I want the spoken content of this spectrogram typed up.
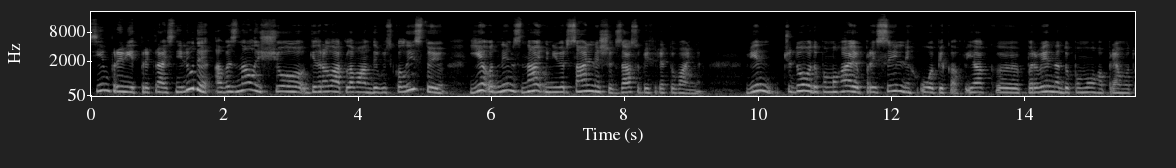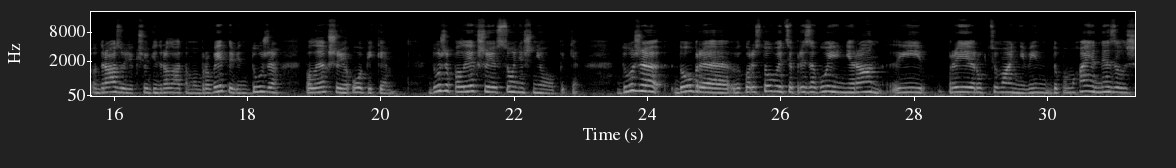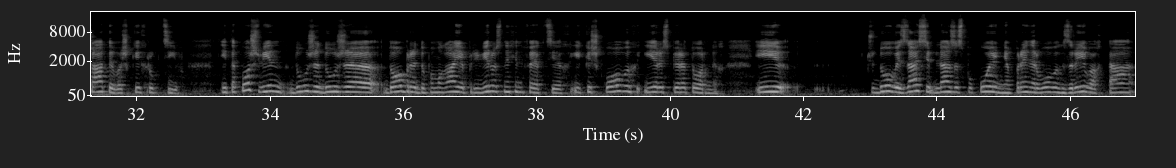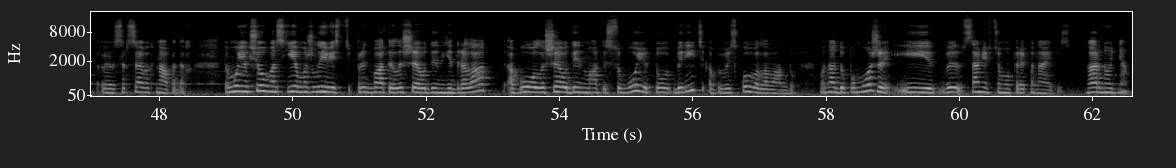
Всім привіт, прекрасні люди! А ви знали, що гідролат лаванди вузьколистою є одним з найуніверсальніших засобів рятування. Він чудово допомагає при сильних опіках, як е, первинна допомога, прямо от одразу, якщо гідролатом обробити, він дуже полегшує опіки, дуже полегшує сонячні опіки. Дуже добре використовується при загоєнні ран і при рубцюванні. Він допомагає не залишати важких рубців. І також він дуже-дуже добре допомагає при вірусних інфекціях, і кишкових, і респіраторних. І чудовий засіб для заспокоєння при нервових зривах та е, серцевих нападах. Тому, якщо у вас є можливість придбати лише один гідролат або лише один мати з собою, то беріть обов'язково лаванду. Вона допоможе і ви самі в цьому переконаєтесь. Гарного дня!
